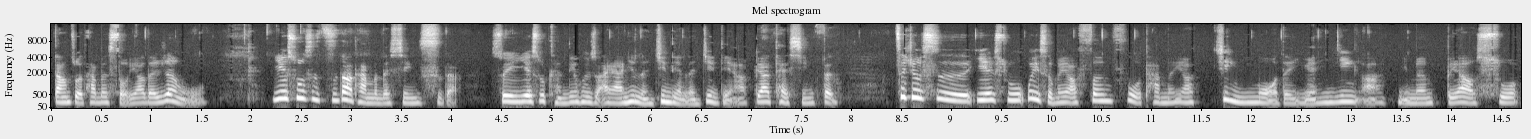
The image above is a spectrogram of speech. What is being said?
当做他们首要的任务。耶稣是知道他们的心思的，所以耶稣肯定会说：“哎呀，你冷静点，冷静点啊，不要太兴奋。”这就是耶稣为什么要吩咐他们要静默的原因啊！你们不要说，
